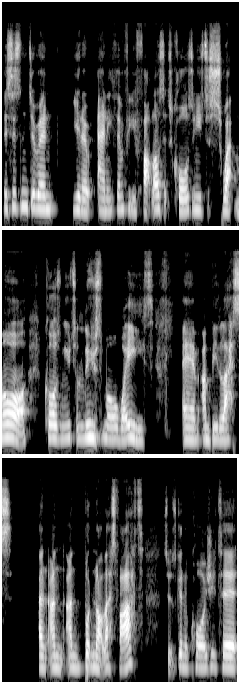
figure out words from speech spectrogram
This isn't doing, you know, anything for your fat loss. It's causing you to sweat more, causing you to lose more weight, um, and be less and and and but not less fat. So it's going to cause you to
